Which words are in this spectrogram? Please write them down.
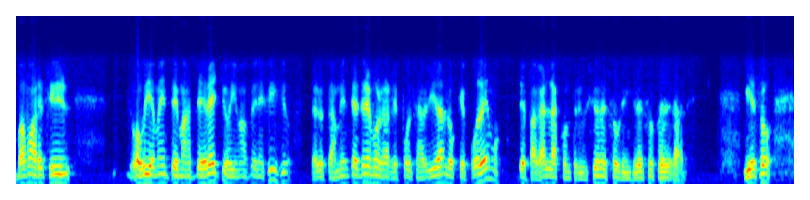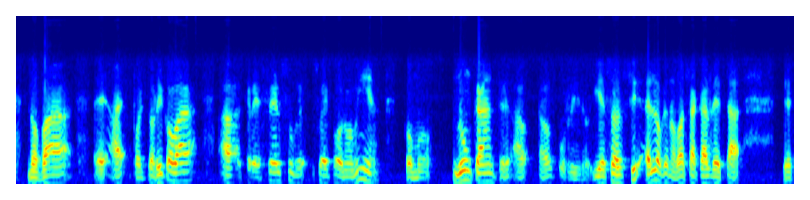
Vamos a recibir obviamente más derechos y más beneficios, pero también tendremos la responsabilidad, los que podemos, de pagar las contribuciones sobre ingresos federales. Y eso nos va, eh, Puerto Rico va a crecer su, economía como nunca antes ha, ocurrido. Y eso es lo que nos va a sacar de, esta, de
